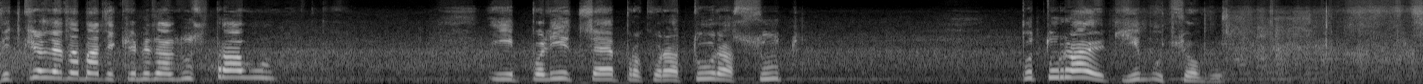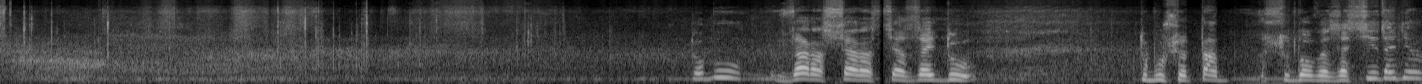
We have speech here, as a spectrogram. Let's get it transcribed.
Відкрили на мене кримінальну справу, і поліція, прокуратура, суд потурають їм у цьому. Тому зараз ще раз я зайду, тому що там судове засідання.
